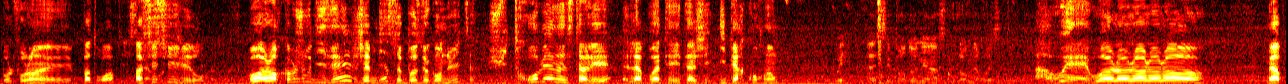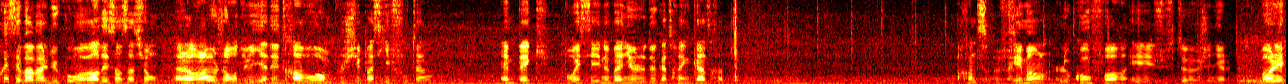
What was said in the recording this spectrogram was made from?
Bon le volant est pas droit. Ah si si il est droit. Bon alors comme je vous disais, j'aime bien ce poste de conduite. Je suis trop bien installé. La boîte est étagée hyper court non? Oui, euh, c'est pour donner un semblant de nervosité. Ah ouais, oh là là là là Mais après c'est pas mal du coup, on va avoir des sensations. Alors là aujourd'hui il y a des travaux en plus, je sais pas ce qu'ils foutent. Impec, pour essayer une bagnole de 84. Par contre, vraiment, le confort est juste euh, génial. Bon, allez.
